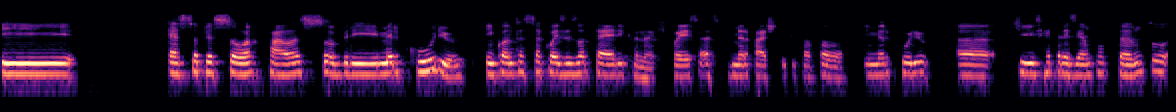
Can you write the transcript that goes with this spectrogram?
E essa pessoa fala sobre Mercúrio enquanto essa coisa esotérica, né? Que foi essa, essa primeira parte do que tu falou. E Mercúrio uh, que representa tanto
